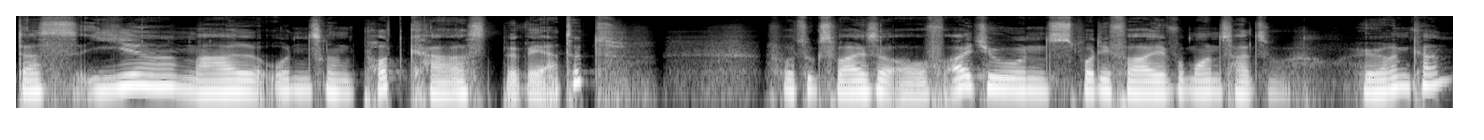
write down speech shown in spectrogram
dass ihr mal unseren Podcast bewertet. Vorzugsweise auf iTunes, Spotify, wo man uns halt so hören kann.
